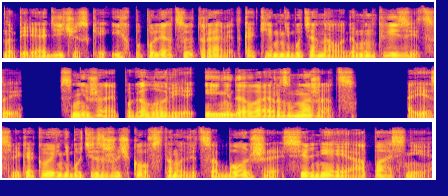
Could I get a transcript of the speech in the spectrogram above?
Но периодически их популяцию травят каким-нибудь аналогом инквизиции, снижая поголовье и не давая размножаться. А если какой-нибудь из жучков становится больше, сильнее, опаснее,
